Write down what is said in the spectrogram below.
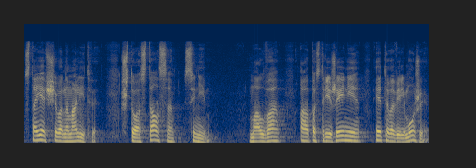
стоящего на молитве, что остался с ним. Молва о пострижении этого вельможи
